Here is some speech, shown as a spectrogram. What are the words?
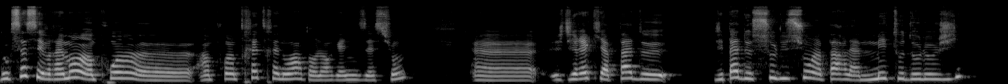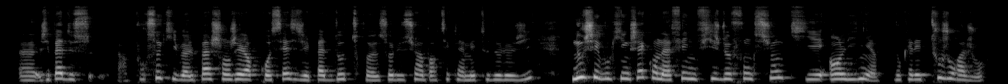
Donc ça, c'est vraiment un point, euh, un point très très noir dans l'organisation. Euh, je dirais qu'il n'y a pas de, j'ai pas de solution à part la méthodologie. j'ai pas de, pour ceux qui veulent pas changer leur process, j'ai pas d'autre solution à apporter que la méthodologie. Nous, chez Booking Check, on a fait une fiche de fonction qui est en ligne, donc elle est toujours à jour.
